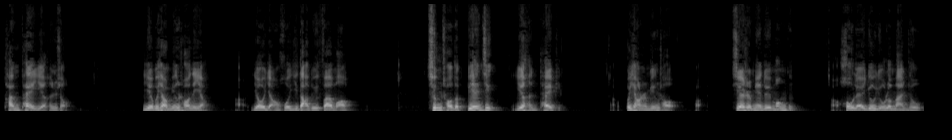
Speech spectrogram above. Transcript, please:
摊，派也很少，也不像明朝那样啊，要养活一大堆藩王。清朝的边境也很太平啊，不像是明朝啊，先是面对蒙古啊，后来又有了满洲，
